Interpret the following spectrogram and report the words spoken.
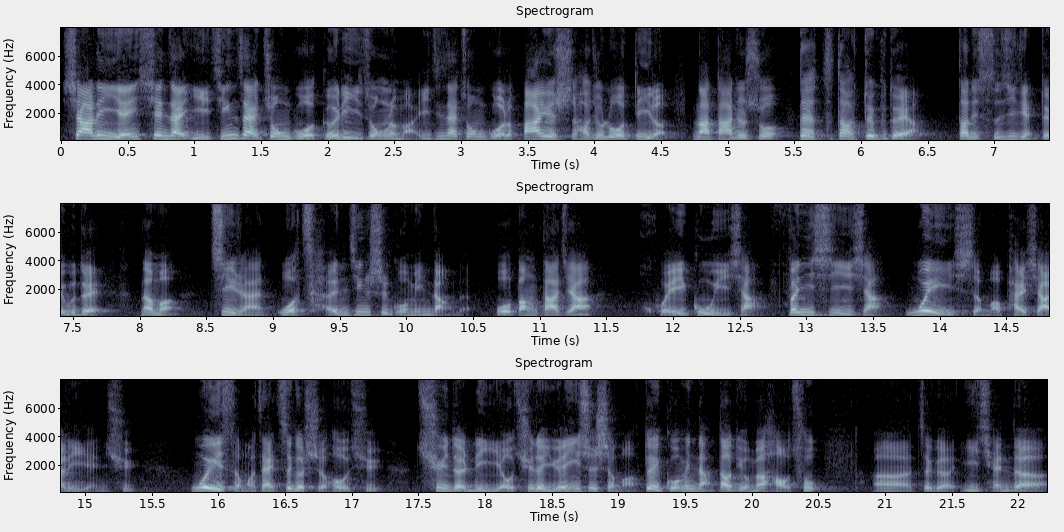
夏立言现在已经在中国隔离中了嘛，已经在中国了，八月十号就落地了。那大家就说，这这到底对不对啊？到底实际点对不对？那么。既然我曾经是国民党的，我帮大家回顾一下，分析一下为什么派夏立言去，为什么在这个时候去，去的理由，去的原因是什么，对国民党到底有没有好处？呃，这个以前的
